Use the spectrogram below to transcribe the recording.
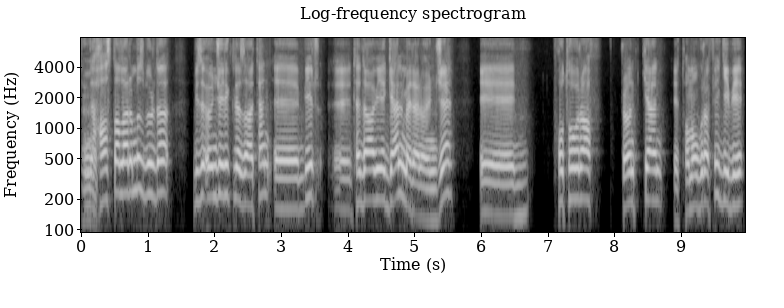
Şimdi Evet. hastalarımız burada bize öncelikle zaten e, bir e, tedaviye gelmeden önce e, fotoğraf, röntgen, e, tomografi gibi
